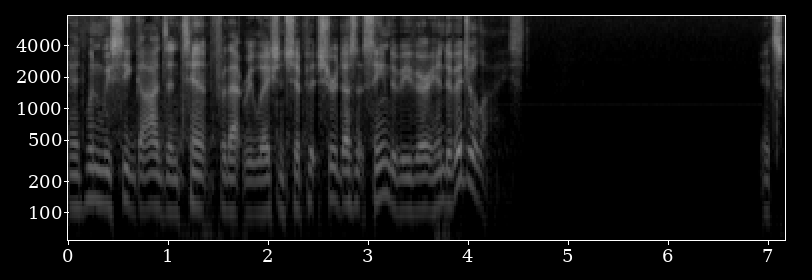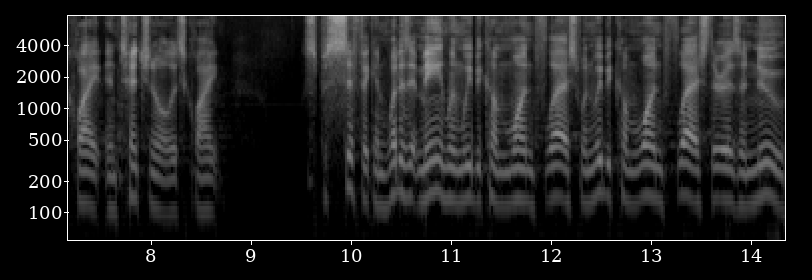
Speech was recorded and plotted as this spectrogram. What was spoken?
And when we see God's intent for that relationship, it sure doesn't seem to be very individualized. It's quite intentional, it's quite specific. And what does it mean when we become one flesh? When we become one flesh, there is a new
